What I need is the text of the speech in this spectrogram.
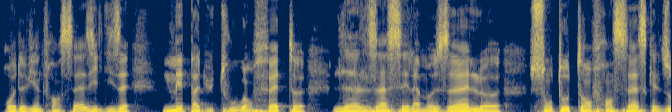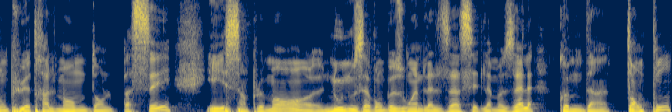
redeviennent françaises. Il disait, mais pas du tout. En fait, l'Alsace et la Moselle euh, sont autant françaises qu'elles ont pu être allemandes dans le passé. Et simplement, euh, nous, nous avons besoin de l'Alsace et de la Moselle comme d'un tampon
